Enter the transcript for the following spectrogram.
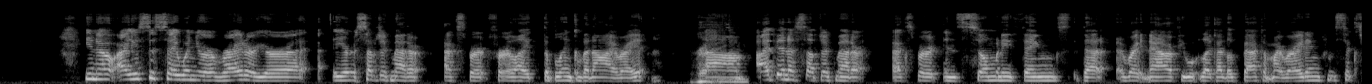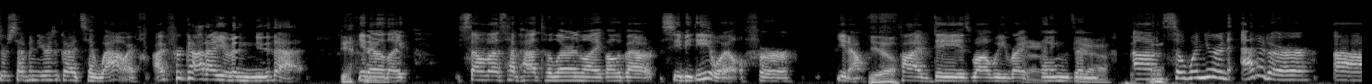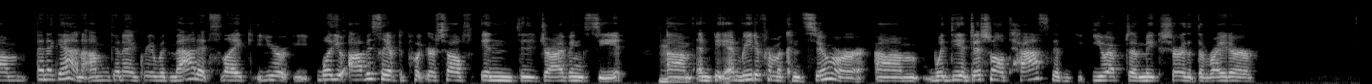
you know, I used to say when you're a writer, you're a you're a subject matter expert for like the blink of an eye, right? Right. Um, I've been a subject matter expert in so many things that right now, if you like, I look back at my writing from six or seven years ago, I'd say, wow, I, f- I forgot I even knew that. yeah You know, like some of us have had to learn like all about CBD oil for, you know, yeah. five days while we write Yeah. things. And yeah um, so when you're an editor, um, and again, I'm going to agree with Matt. It's like you're well, you obviously have to put yourself in the driving seat um, and be and read it from a consumer. Um, with the additional task of you have to make sure that the writer,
